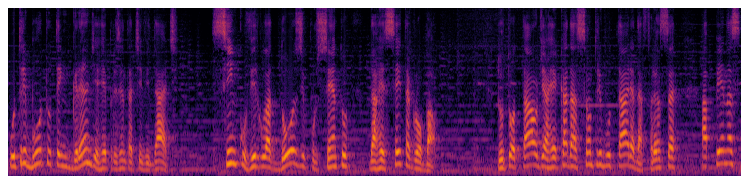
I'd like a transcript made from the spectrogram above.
o tributo tem grande representatividade, 5,12% da receita global. Do total de arrecadação tributária da França, apenas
